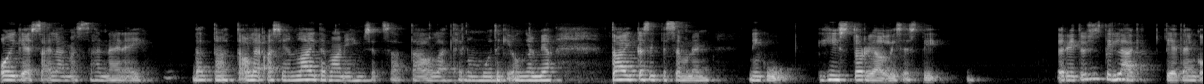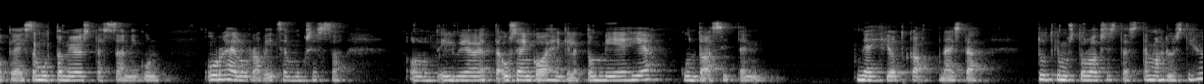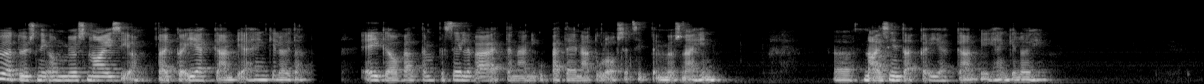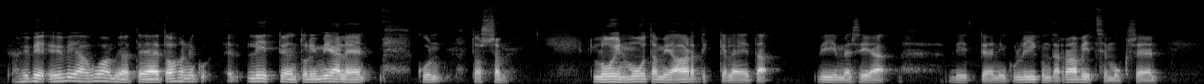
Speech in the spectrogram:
oikeassa elämässähän näin ei välttämättä ole asian laita, vaan ihmiset saattaa olla, että heillä on muitakin ongelmia. Taikka sitten semmoinen niin historiallisesti, erityisesti lääketieteen kokeissa, mutta myös tässä niin kuin urheiluravitsemuksessa ollut ilmiö, että usein koehenkilöt on miehiä, kun taas sitten ne, jotka näistä tutkimustuloksista sitten mahdollisesti hyötyisi, niin on myös naisia tai iäkkäämpiä henkilöitä. Eikä ole välttämättä selvää, että nämä niin pätee nämä tulokset sitten myös näihin naisiin tai iäkkäämpiin henkilöihin. Hyviä, hyviä huomioita ja tuohon niin liittyen tuli mieleen, kun tuossa luin muutamia artikkeleita viimeisiä liittyen niin kuin liikuntaravitsemukseen,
